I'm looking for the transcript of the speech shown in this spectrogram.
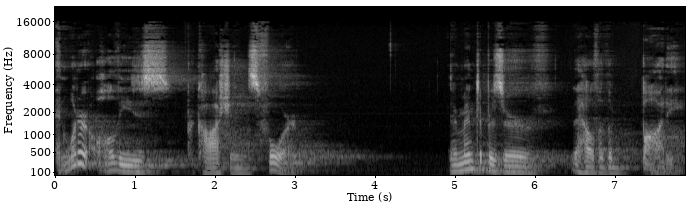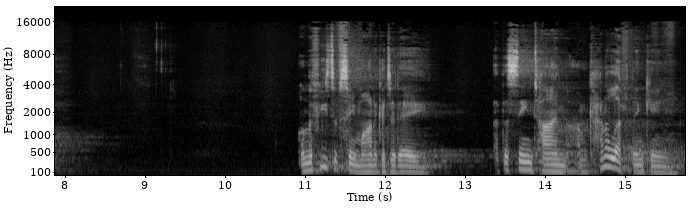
And what are all these precautions for? They're meant to preserve the health of the body. On the Feast of St. Monica today, at the same time, I'm kind of left thinking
